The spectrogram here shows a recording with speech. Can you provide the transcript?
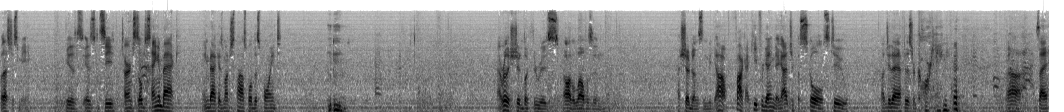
But that's just me. As, as you can see, Turn's still just hanging back. Hanging back as much as possible at this point. I really should look through his all the levels and I should have done this in the. Oh, fuck, I keep forgetting that I gotta check the skulls, too. I'll do that after this recording. uh, cause I,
